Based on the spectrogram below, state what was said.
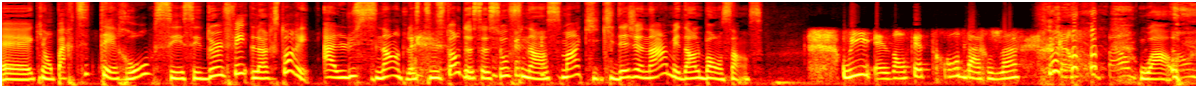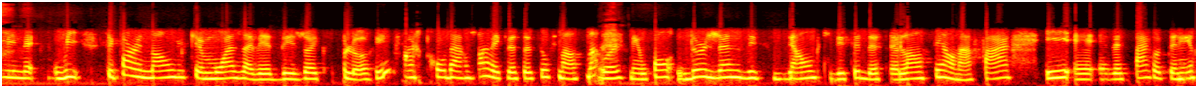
euh, qui ont parti de terreau. C'est ces deux filles, leur histoire est hallucinante. là. C'est une histoire de socio-financement qui, qui dégénère, mais dans le bon sens. Oui, elles ont fait trop d'argent. Quand on parle Wow. oui, c'est pas un angle que moi j'avais déjà faire trop d'argent avec le sociofinancement. Ouais. Mais au fond, deux jeunes étudiantes qui décident de se lancer en affaires et euh, elles espèrent obtenir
